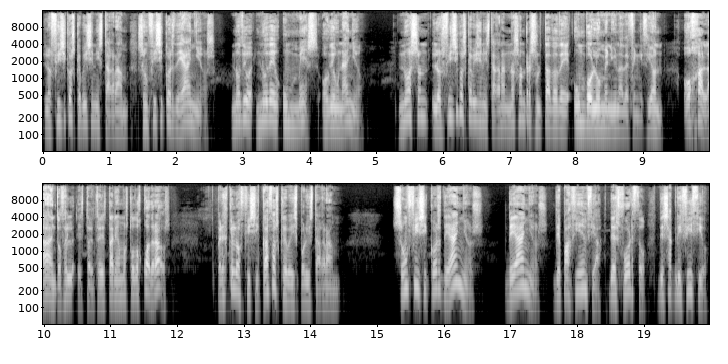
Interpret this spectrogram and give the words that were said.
Los físicos que veis en Instagram son físicos de años, no de, de un mes o de un año. No son, los físicos que veis en Instagram no son resultado de un volumen y una definición. Ojalá, entonces, entonces estaríamos todos cuadrados. Pero es que los fisicazos que veis por Instagram son físicos de años, de años, de paciencia, de esfuerzo, de sacrificio,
